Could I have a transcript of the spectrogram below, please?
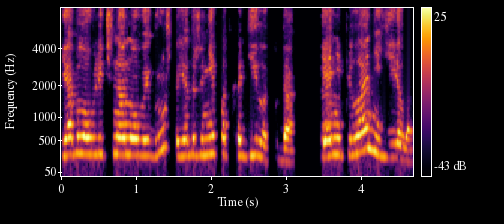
Я была увлечена новой игрушкой, я даже не подходила туда. Я не пила, не ела.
